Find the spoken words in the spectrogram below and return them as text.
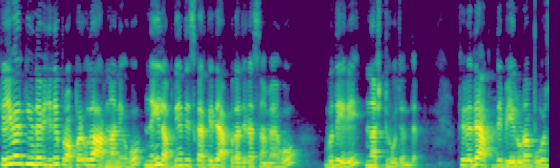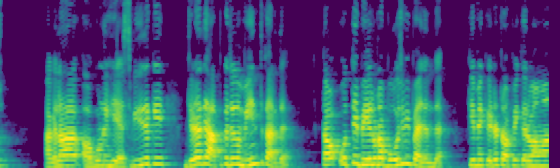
ਕਈ ਵਾਰ ਕੀ ਹੁੰਦਾ ਵੀ ਜਿਹੜੇ ਪ੍ਰੋਪਰ ਉਦਾਹਰਨਾਂ ਨੇ ਉਹ ਨਹੀਂ ਲੱਭਦੀਆਂ ਤੇ ਇਸ ਕਰਕੇ ਅਧਿਆਪਕ ਦਾ ਜਿਹੜਾ ਸਮਾਂ ਉਹ ਵਧੇਰੇ ਨਸ਼ਟ ਹੋ ਜਾਂਦਾ ਫਿਰ ਅਧਿਆਪਕ ਦੇ ਬੇਲੋੜਾ ਬੋਝ, ਅਗਲਾ ਔਗੁਣ ਇਹ ਇਸ ਵਿਧੀ ਦਾ ਕਿ ਜਿਹੜਾ ਅਧਿਆਪਕ ਜਦੋਂ ਮਿਹਨਤ ਕਰਦਾ ਹੈ, ਤਾਂ ਉੱਤੇ ਬੇਲੋੜਾ ਬੋਝ ਵੀ ਪੈ ਜਾਂਦਾ ਕਿ ਮੈਂ ਕਿਹੜਾ ਟੌਪਿਕ ਕਰਵਾਵਾਂ,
